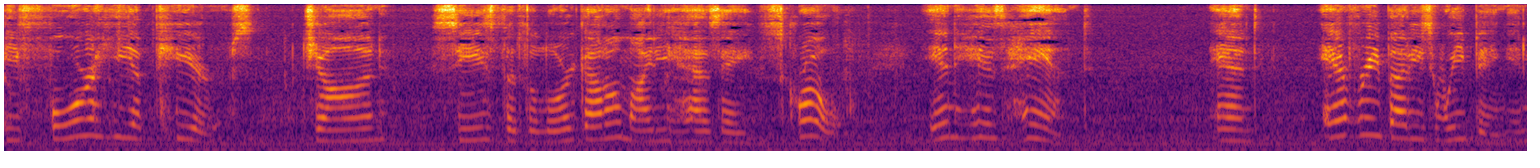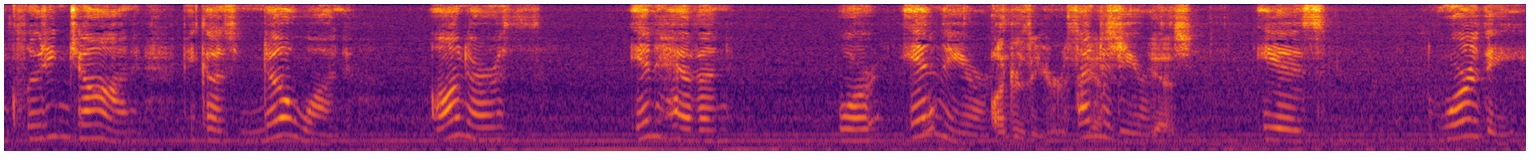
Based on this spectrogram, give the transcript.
Before he appears, John sees that the Lord God Almighty has a scroll in his hand. And everybody's weeping, including John, because no one on earth, in heaven, or in the earth, Under the earth, Under yes. the earth. Yes. is worthy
